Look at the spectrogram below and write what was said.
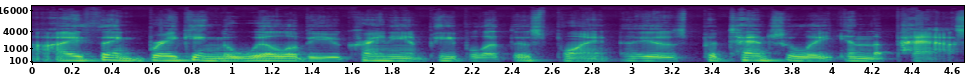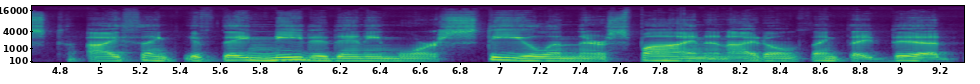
I think breaking the will of the Ukrainian people at this point is potentially in the past. I think if they needed any more steel in their spine, and I don't think they did,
